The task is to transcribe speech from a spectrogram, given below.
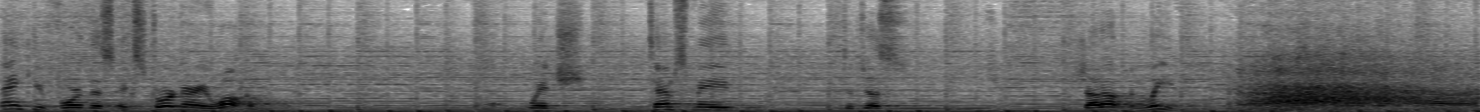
Thank you for this extraordinary welcome, which tempts me to just shut up and leave. Uh,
